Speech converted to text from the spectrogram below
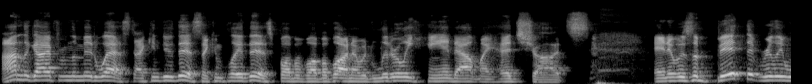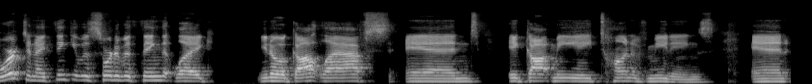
i'm the guy from the midwest. I can do this. I can play this blah blah blah blah blah. And i would literally hand out my headshots. And it was a bit that really worked. And i think it was sort of a thing that like you know it got laughs and it got me a ton of meetings and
